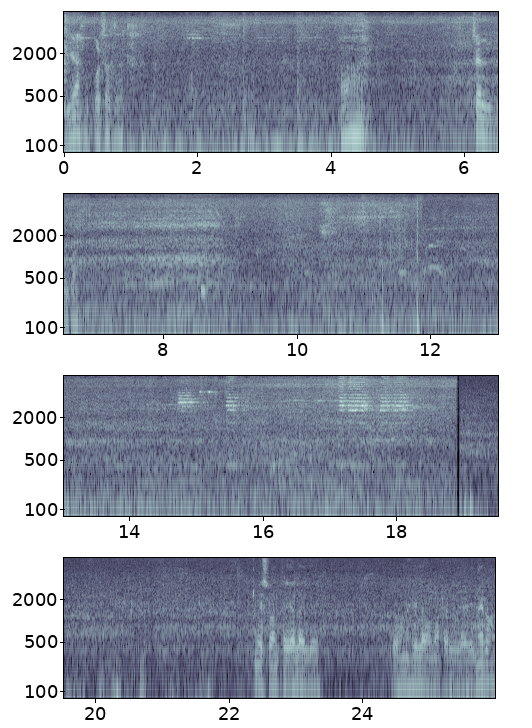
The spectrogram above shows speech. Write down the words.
ગયા ઉપર સાથે સાથે હા. ચાલ, દુકાન. મેસવાન તૈયાર લઈ લે. રોહન હિલાવવા માટે લઈ નહીં રોહન?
